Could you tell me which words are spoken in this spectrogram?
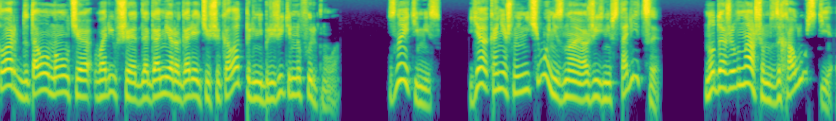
Кларк, до того молча варившая для Гомера горячий шоколад, пренебрежительно фыркнула. Знаете, мисс, я, конечно, ничего не знаю о жизни в столице, но даже в нашем захолустье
